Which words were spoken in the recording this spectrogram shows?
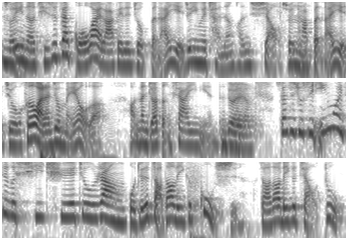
所以呢，其实，在国外拉菲的酒本来也就因为产能很小，所以它本来也就喝完了就没有了。好，那你就要等下一年，对呀、但是就是因为这个稀缺，就让我觉得找到了一个故事，找到了一个角度，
